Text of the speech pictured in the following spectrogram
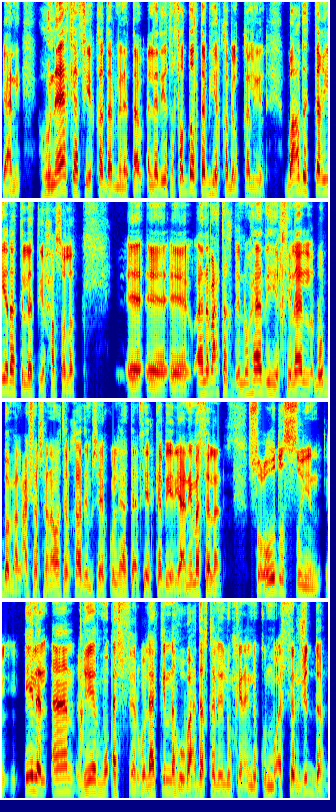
يعني هناك في قدر من التغيير الذي تفضلت به قبل قليل بعض التغييرات التي حصلت أنا بعتقد إنه هذه خلال ربما العشر سنوات القادمة سيكون لها تأثير كبير. يعني مثلا صعود الصين إلى الآن غير مؤثر ولكنه بعد قليل يمكن أن يكون مؤثر جدا.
